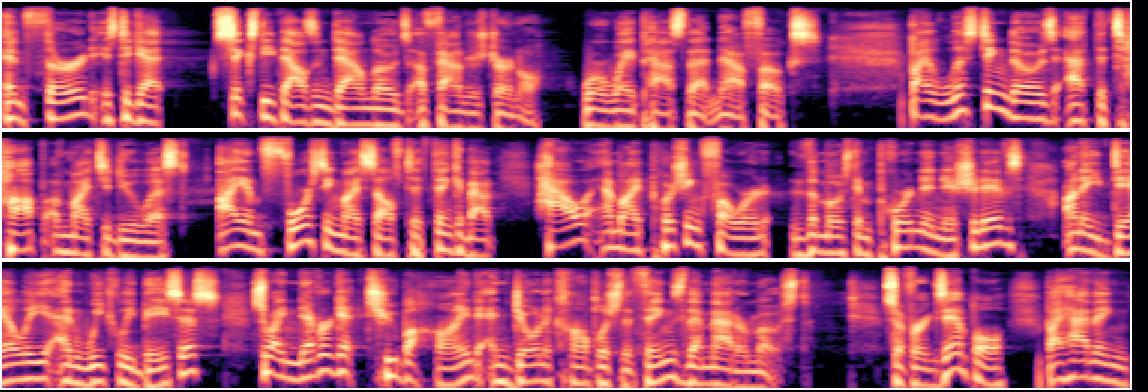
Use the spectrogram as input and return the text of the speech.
And third is to get 60,000 downloads of Founders Journal. We're way past that now, folks. By listing those at the top of my to do list, I am forcing myself to think about how am I pushing forward the most important initiatives on a daily and weekly basis so I never get too behind and don't accomplish the things that matter most. So, for example, by having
